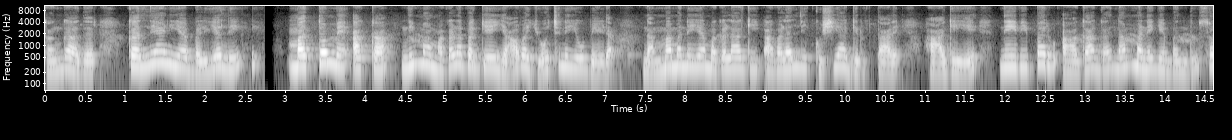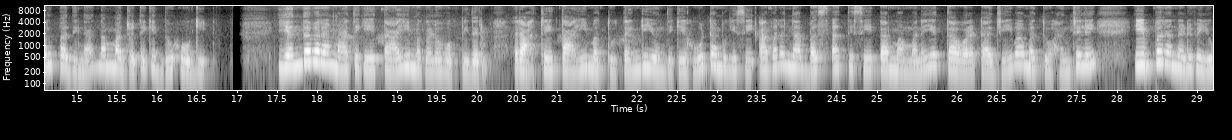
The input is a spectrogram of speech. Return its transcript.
ಗಂಗಾಧರ್ ಕಲ್ಯಾಣಿಯ ಬಳಿಯಲ್ಲಿ, ಮತ್ತೊಮ್ಮೆ, ಅಕ್ಕ, ನಿಮ್ಮ ಮಗಳ ಬಗ್ಗೆ ಯಾವ ಯೋಚನೆಯೂ ಬೇಡ. ನಮ್ಮ ಮನೆಯ ಮಗಳಾಗಿ ಅವಳಲ್ಲಿ ಖುಷಿಯಾಗಿರುತ್ತಾಳೆ. ಹಾಗೆಯೇ ನೀವಿಬ್ಬರು ಆಗಾಗ ನಮ್ಮನೆಗೆ ಬಂದು ಸ್ವಲ್ಪ ದಿನ ನಮ್ಮ ಜೊತೆಗಿದ್ದು ಹೋಗಿ. ಎಂದವರ ಮಾತಿಗೆ ತಾಯಿ ಮಗಳು ಒಪ್ಪಿದರು. ರಾತ್ರಿ ತಾಯಿ ಮತ್ತು ತಂಗಿಯೊಂದಿಗೆ ಊಟ ಮುಗಿಸಿ ಅವರನ್ನು ಬಸ್ ಹತ್ತಿಸಿ ತಮ್ಮ ಮನೆಯತ್ತ ಹೊರಟ ಜೀವ ಮತ್ತು ಅಂಜಲಿ ಇಬ್ಬರ ನಡುವೆಯೂ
